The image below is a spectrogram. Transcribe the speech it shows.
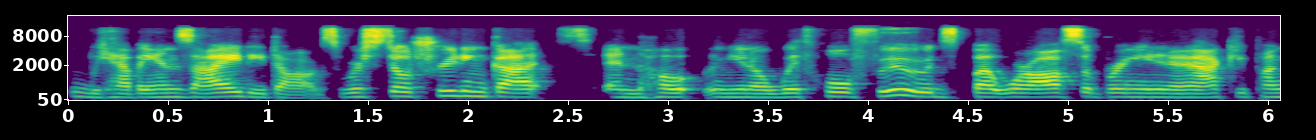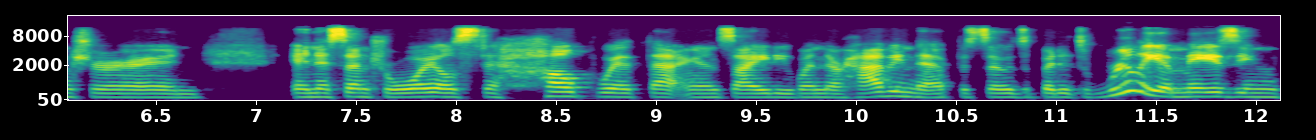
we have anxiety dogs. We're still treating guts and you know with whole foods, but we're also bringing in acupuncture and and essential oils to help with that anxiety when they're having the episodes. But it's really amazing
